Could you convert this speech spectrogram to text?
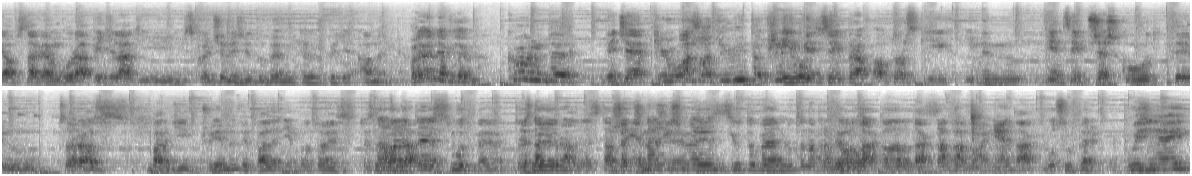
Ja obstawiam góra 5 lat i skończymy z YouTube'em i to już będzie amen. A ja nie wiem. Kurde, Wiecie, kiełbasa ci mi to im przyszło. więcej praw autorskich, im więcej przeszkód, tym coraz bardziej czujemy wypalenie, bo to jest, to jest No naturalne. ale to jest smutne. To jest naturalne, starzejemy się. Zaczynaliśmy z YouTube'em, no to naprawdę Było była tak, to było tak. zabawa, nie? Tak, było super. Później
